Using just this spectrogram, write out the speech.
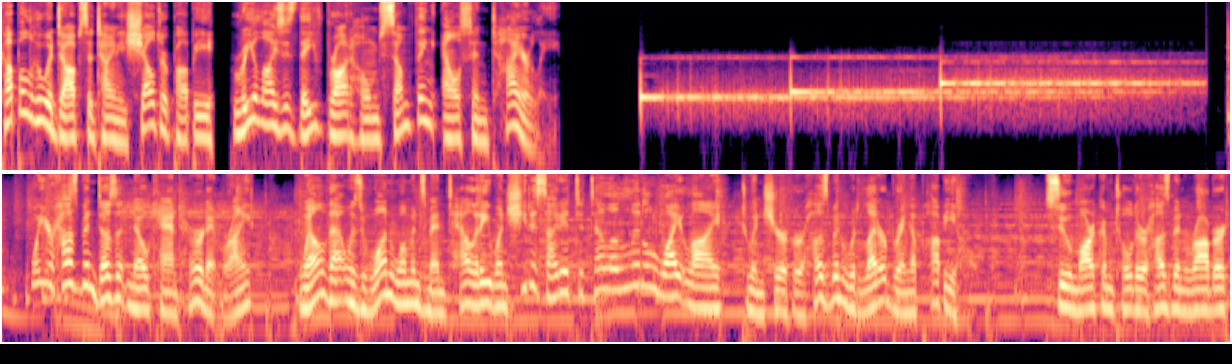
Couple who adopts a tiny shelter puppy realizes they've brought home something else entirely. What your husband doesn't know can't hurt him, right? Well, that was one woman's mentality when she decided to tell a little white lie to ensure her husband would let her bring a puppy home. Sue Markham told her husband Robert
